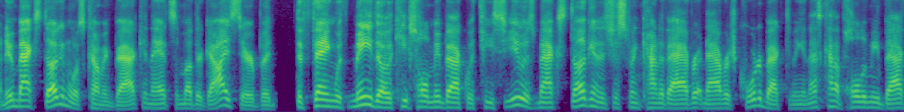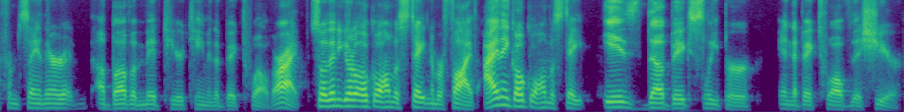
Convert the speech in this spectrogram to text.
I knew Max Duggan was coming back and they had some other guys there. But the thing with me, though, that keeps holding me back with TCU is Max Duggan has just been kind of average, an average quarterback to me. And that's kind of holding me back from saying they're above a mid tier team in the Big 12. All right. So then you go to Oklahoma State, number five. I think Oklahoma State is the big sleeper in the Big 12 this year.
